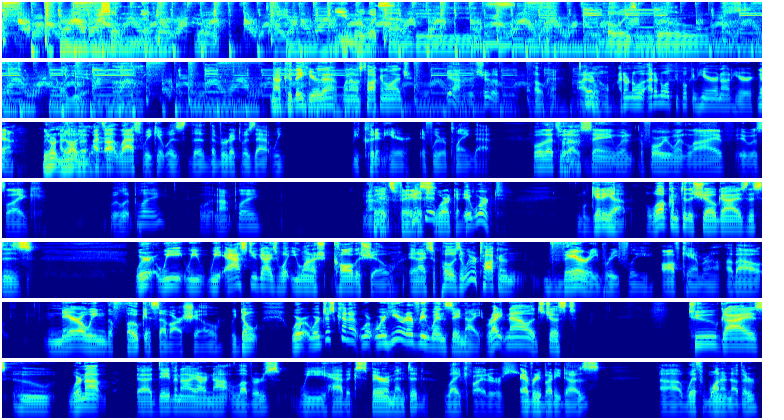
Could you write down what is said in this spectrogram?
I shall never grow tired. You know what time it is, boys and girls. Oh yeah. Uh-huh. Now, could they hear that when I was talking, Elijah? Yeah, they should have. Okay, I don't know. I don't know. I don't know what people can hear or not hear. Yeah. We don't I know thought, that- anymore. I thought last week it was the the verdict was that we we couldn't hear if we were playing that. Well, that's what Yeah. I was saying when before we went live. It was like, will it play? Will it not play? It's fake. And it It's working. It worked. Well, giddy up. Welcome to the show, guys. This is where we we we asked you guys what you want to sh- call the show, and I suppose, and we were talking very briefly off camera about narrowing the focus of our show. We don't. We're we're just kind of we're we're here every Wednesday night. Right now, it's just two guys who we're not. Uh, Dave and I are not lovers. We have experimented like Fighters. everybody does uh, with one another.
